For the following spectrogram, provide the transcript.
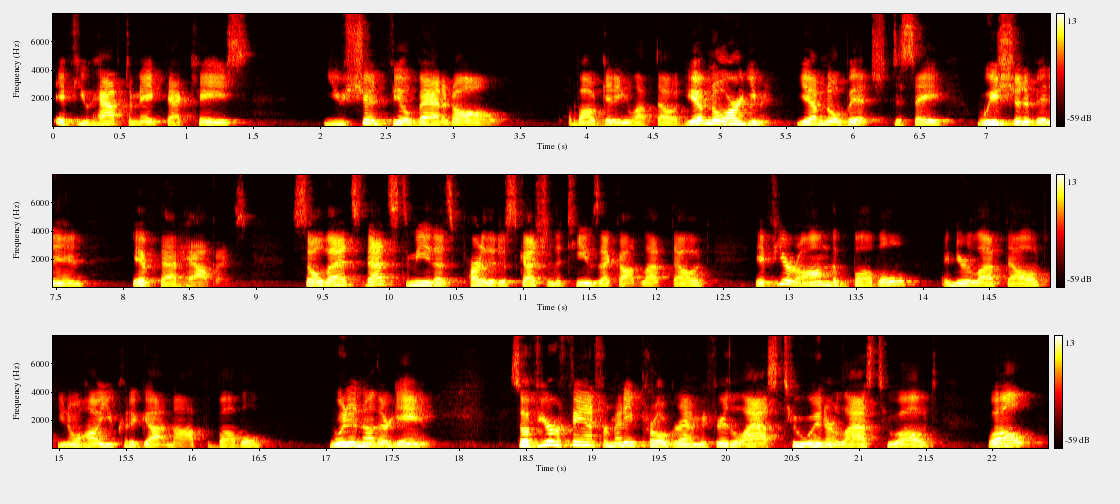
If you have to make that case, you shouldn't feel bad at all about getting left out. You have no argument. You have no bitch to say we should have been in if that happens. So that's that's to me that's part of the discussion. The teams that got left out. If you're on the bubble and you're left out, you know how you could have gotten off the bubble. Win another game. So if you're a fan from any program, if you're the last two in or last two out, well,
